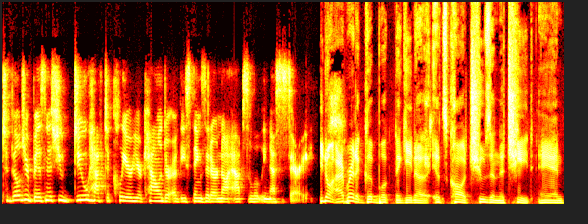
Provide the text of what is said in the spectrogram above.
to build your business, you do have to clear your calendar of these things that are not absolutely necessary. You know, I read a good book, Nagina. It's called Choosing to Cheat. And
